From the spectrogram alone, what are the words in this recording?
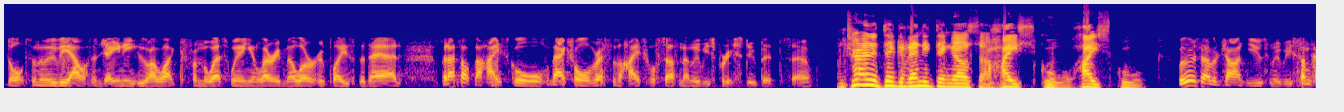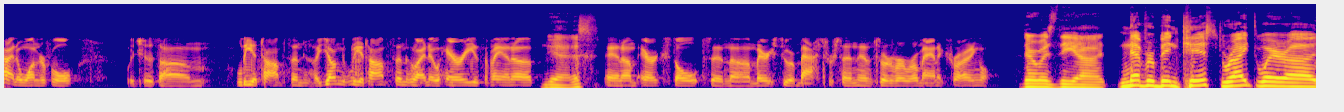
adults in the movie, Allison Janney, who I liked from The West Wing, and Larry Miller, who plays the dad. But I thought the high school, the actual rest of the high school stuff in that movie is pretty stupid. So, I'm trying to think of anything else a high school, high school. Well, there's other John Hughes movies, Some Kind of Wonderful, which is um, Lea Thompson, a young Lea Thompson, who I know Harry is a fan of, Yes. and um, Eric Stoltz and uh, Mary Stuart Masterson, and sort of a romantic triangle. There was the uh, Never Been Kissed, right, where uh,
